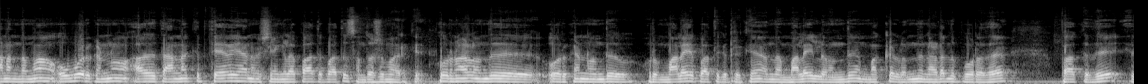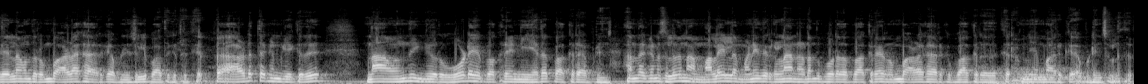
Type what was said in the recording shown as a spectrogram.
ஆனந்தமாக ஒவ்வொரு கண்ணும் அது தனக்கு தேவையான விஷயங்களை பார்த்து பார்த்து சந்தோஷமாக இருக்குது ஒரு நாள் வந்து ஒரு கண் வந்து ஒரு மலையை பார்த்துக்கிட்டு இருக்கு. அந்த மலையில் வந்து மக்கள் வந்து நடந்து போகிறத பார்க்குது இதெல்லாம் வந்து ரொம்ப அழகாக இருக்குது அப்படின்னு சொல்லி பார்த்துக்கிட்டு இருக்கு. இப்போ அடுத்த கண் கேட்குது நான் வந்து இங்கே ஒரு ஓடையை பார்க்குறேன் நீ எதை பார்க்குற அப்படின்னு. அந்த கண் சொல்லுது நான் மலையில் மனிதர்கள்லாம் நடந்து போகிறத பார்க்குறேன் ரொம்ப அழகாக இருக்குது பார்க்குறதுக்கு ரம்மியமாக இருக்குது அப்படின்னு சொல்லுது.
